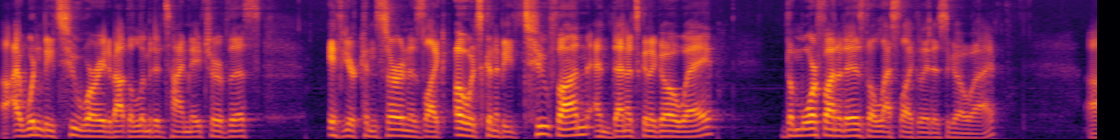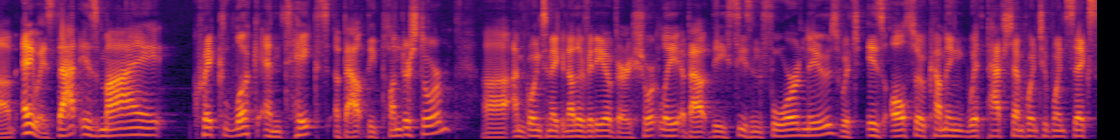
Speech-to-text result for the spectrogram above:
uh, I wouldn't be too worried about the limited time nature of this. If your concern is like, oh, it's going to be too fun and then it's going to go away, the more fun it is, the less likely it is to go away. Um, anyways, that is my quick look and takes about the Plunderstorm. Uh, I'm going to make another video very shortly about the Season 4 news, which is also coming with patch 10.2.6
